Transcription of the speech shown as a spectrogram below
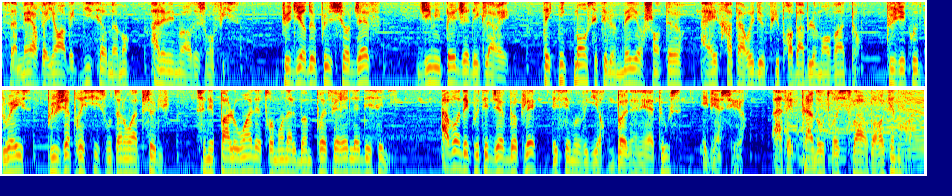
sa mère veillant avec discernement à la mémoire de son fils. Que dire de plus sur Jeff? Jimmy Page a déclaré Techniquement, c'était le meilleur chanteur à être apparu depuis probablement 20 ans. Plus j'écoute Grace, plus j'apprécie son talent absolu. Ce n'est pas loin d'être mon album préféré de la décennie. Avant d'écouter Jeff Buckley, laissez-moi vous dire bonne année à tous, et bien sûr, avec plein d'autres histoires de rock'n'roll.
